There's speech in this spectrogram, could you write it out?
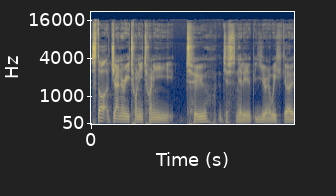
Start of January 2022, just nearly a year and a week ago,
